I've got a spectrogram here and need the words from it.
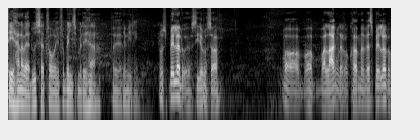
det, han har været udsat for i forbindelse med det her. Øh, Jeg ved ikke. Nu spiller du jo, siger du så. Hvor, hvor, hvor langt er du kommet? Hvad spiller du?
